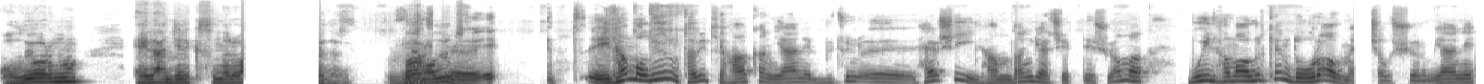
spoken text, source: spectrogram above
oluyor mu? Eğlenceli kısımları var mı? Var. E, e, ilham alıyorum tabii ki Hakan. Yani bütün e, her şey ilhamdan gerçekleşiyor ama bu ilhamı alırken doğru almaya çalışıyorum. Yani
